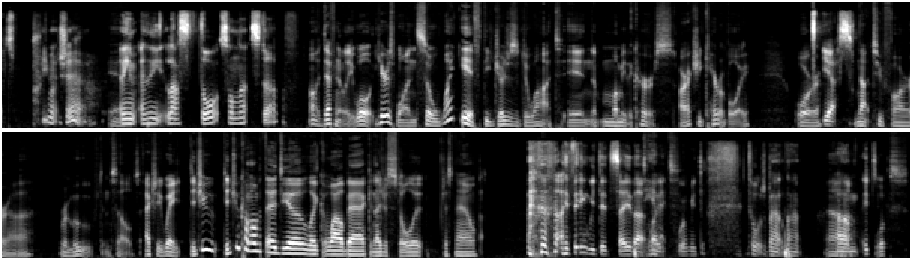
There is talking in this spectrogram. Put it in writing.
that's pretty much it. Yeah. Any any last thoughts on that stuff? Oh, definitely. Well, here's one. So, what if the judges of Duat in Mummy the Curse are actually Kerberoi, or Yes. not too far uh, removed themselves? Actually, wait. Did you did you come up with the idea like a while back, and I just stole it just now? I think we did say that Damn like, it. when we t- talked about that. Uh, Um, it- whoops.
